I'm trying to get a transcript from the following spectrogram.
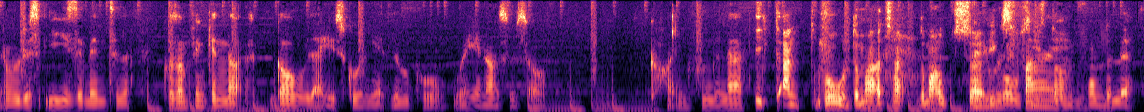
and we'll just ease him into the. Because I'm thinking that goal that he scored against Liverpool, where he announced himself, cutting from the left. it, and bro, the amount of time, the amount of certain was goals he's fine. done from the left.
